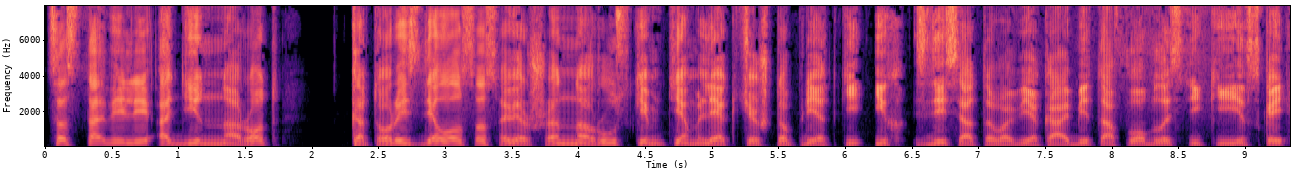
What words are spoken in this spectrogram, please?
составили один народ, который сделался совершенно русским, тем легче, что предки их с X века, обитав в области Киевской,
